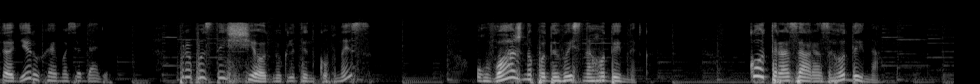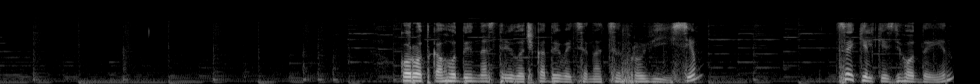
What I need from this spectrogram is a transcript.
Тоді рухаємося далі. Пропусти ще одну клітинку вниз. Уважно подивись на годинник. Котра зараз година? Коротка годинна стрілочка дивиться на цифру 8. Це кількість годин.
